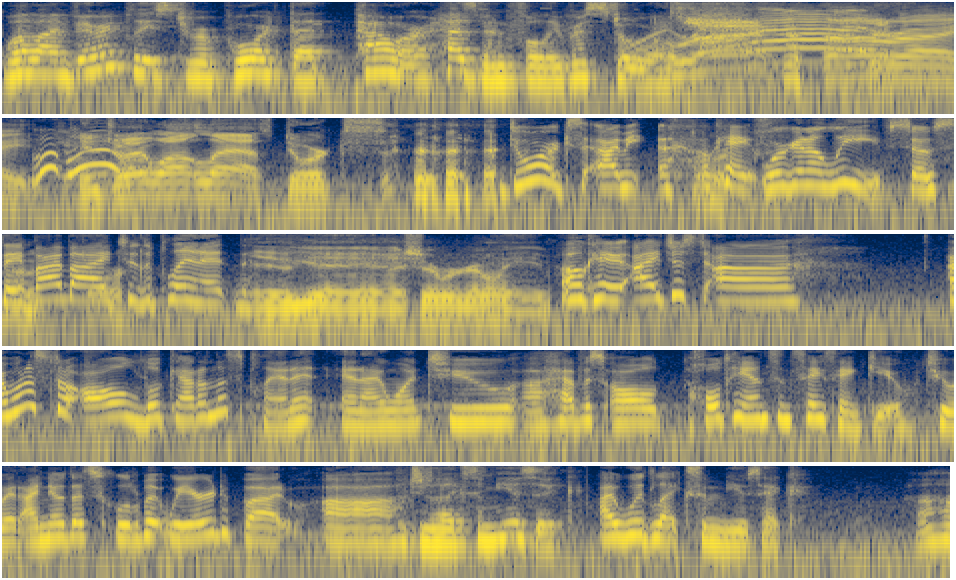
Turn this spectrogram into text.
Well, I'm very pleased to report that power has been fully restored. All right. All right. Enjoy while it lasts, dorks. Dorks. I mean, okay, we're gonna leave. So say bye bye to the planet. yeah, yeah, yeah, sure, we're gonna leave. Okay, I just uh I want us to all look out on this planet and I want to uh, have us all hold hands and say thank you to it. I know that's a little bit weird, but uh Would you like some music? I would like some music. Uh-huh.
